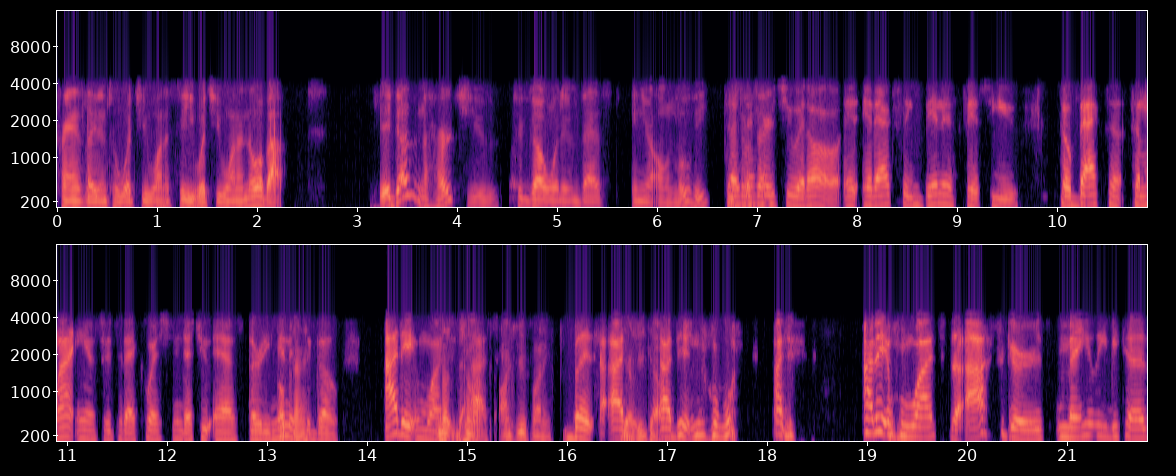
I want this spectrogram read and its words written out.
translate into what you want to see, what you want to know about. It doesn't hurt you to go and invest in your own movie. Doesn't hurt you at all. It, it actually benefits you so back to, to my answer to that question that you asked 30 minutes okay. ago. I didn't watch no, the no, Oscars. Aren't you funny? But I yeah, I didn't I I didn't watch the Oscars mainly because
